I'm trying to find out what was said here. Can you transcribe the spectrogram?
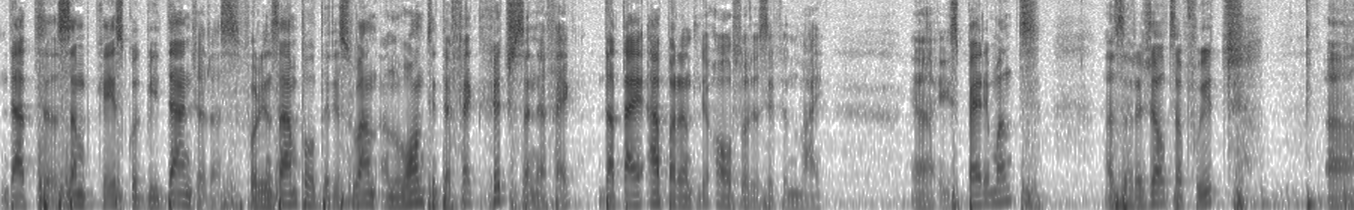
that uh, some case could be dangerous. For example, there is one unwanted effect, Hutchinson effect, that I apparently also received in my uh, experiments, as a result of which uh,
